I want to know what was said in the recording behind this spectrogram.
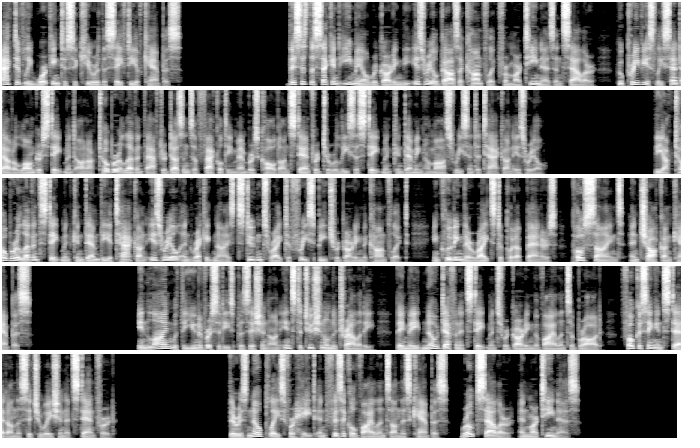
actively working to secure the safety of campus. This is the second email regarding the Israel Gaza conflict from Martinez and Saller, who previously sent out a longer statement on October 11 after dozens of faculty members called on Stanford to release a statement condemning Hamas' recent attack on Israel. The October 11 statement condemned the attack on Israel and recognized students' right to free speech regarding the conflict, including their rights to put up banners, post signs, and chalk on campus. In line with the university's position on institutional neutrality, they made no definite statements regarding the violence abroad, focusing instead on the situation at Stanford. There is no place for hate and physical violence on this campus, wrote Saller and Martinez.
